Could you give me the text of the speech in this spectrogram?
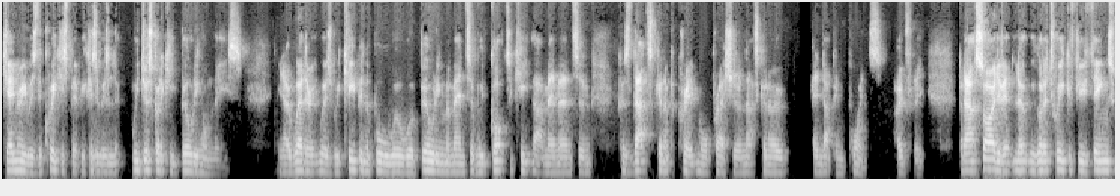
January was the quickest bit because it was we just got to keep building on these. You know, whether it was we're keeping the ball, we're, we're building momentum. We've got to keep that momentum because that's going to create more pressure and that's going to end up in points, hopefully. But outside of it, look, we've got to tweak a few things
